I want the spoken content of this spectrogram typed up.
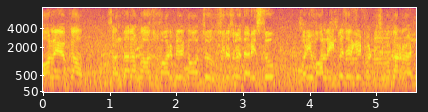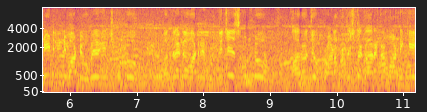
వాళ్ళ యొక్క సంతానం కావచ్చు వారి మీద కావచ్చు శిరస్సును ధరిస్తూ మరియు వాళ్ళ ఇంట్లో జరిగేటువంటి శుభకార్యాలన్నింటినీ వాటిని ఉపయోగించుకుంటూ భద్రంగా వాటిని వృద్ధి చేసుకుంటూ ఆ రోజు ప్రాణప్రతిష్ట కార్యక్రమానికి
